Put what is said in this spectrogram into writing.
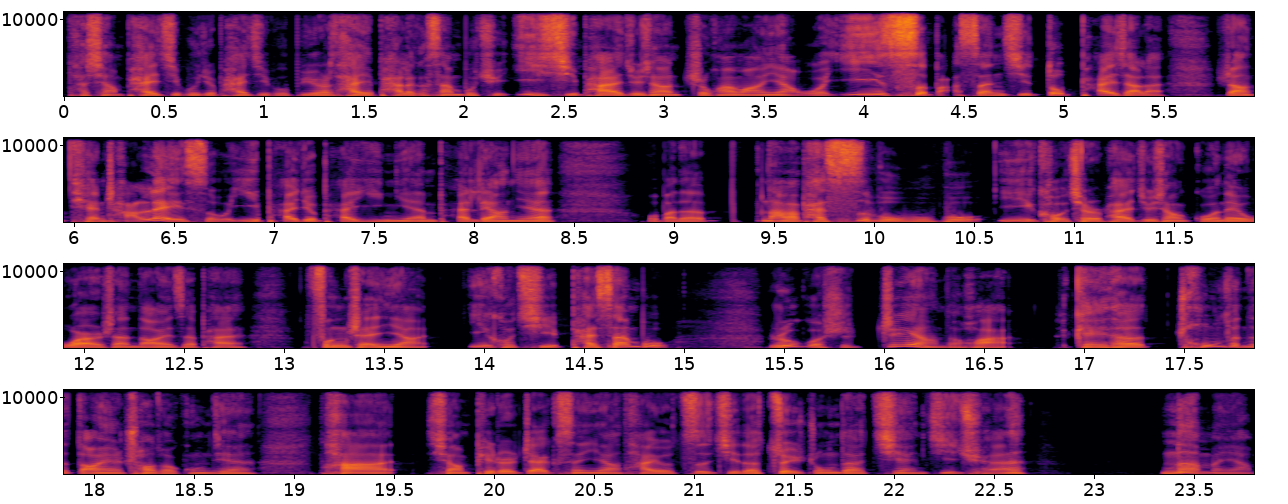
他想拍几部就拍几部，比如说他也拍了个三部曲，一起拍，就像《指环王》一样，我一次把三集都拍下来，让天差累死，我一拍就拍一年，拍两年，我把它哪怕拍四部五部，一口气儿拍，就像国内乌尔善导演在拍《封神》一样，一口气拍三部。如果是这样的话，给他充分的导演创作空间，他像 Peter Jackson 一样，他有自己的最终的剪辑权，那么样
